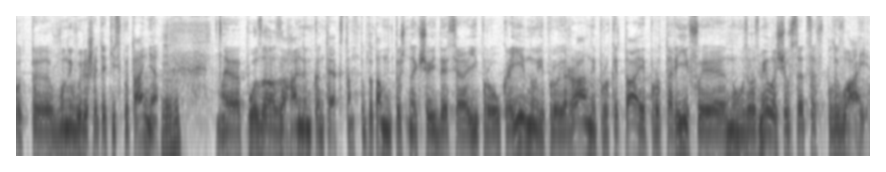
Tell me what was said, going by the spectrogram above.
от е, вони вирішать якісь питання. е, Поза загальним контекстом, тобто там точно, якщо йдеться і про Україну, і про Іран, і про Китай, і про тарифи, ну зрозуміло, що все це впливає.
